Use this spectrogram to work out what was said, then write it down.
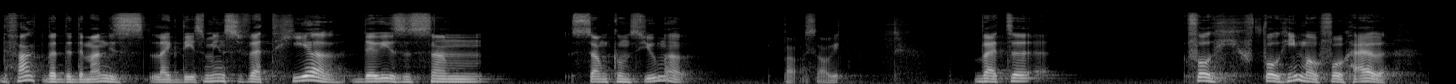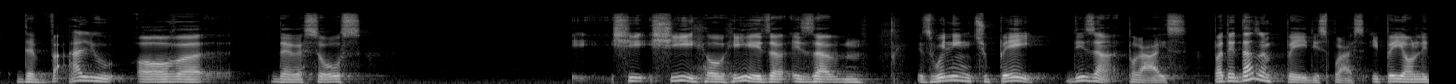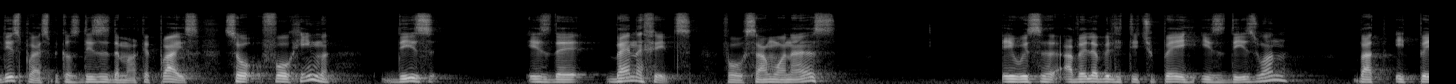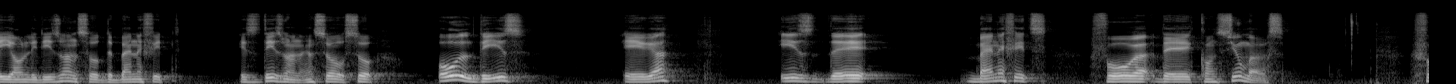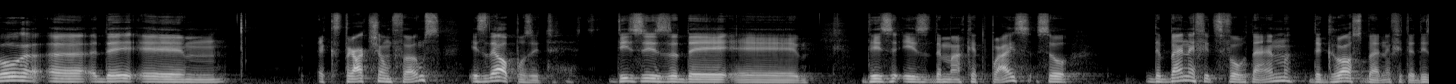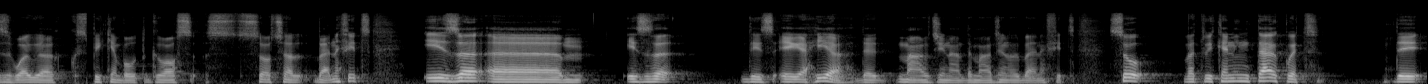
the fact that the demand is like this means that here there is some some consumer oh, sorry that uh, for for him or for her the value of uh, the resource. She she or he is a, is a, is willing to pay this uh, price but it doesn't pay this price. It pay only this price because this is the market price. So for him this is the benefits. For someone else it was uh, availability to pay is this one but it pay only this one so the benefit is this one. And so so all this area is the benefits for the consumers. For uh, the um, extraction firms is the opposite. This is the uh, this is the market price. So the benefits for them, the gross benefit, this is why we are speaking about gross social benefits, is um, is this area here, the marginal, the marginal benefit. So that we can interpret the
